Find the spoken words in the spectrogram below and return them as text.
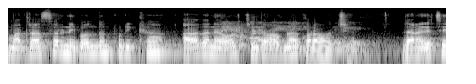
মাদ্রাসার নিবন্ধন পরীক্ষা আলাদা নেওয়ার চিন্তাভাবনা করা হচ্ছে। জানা গেছে,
